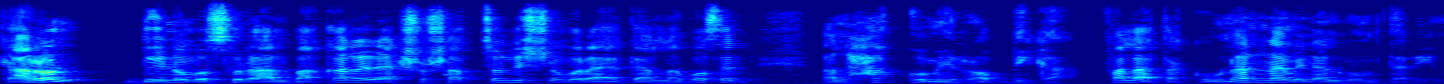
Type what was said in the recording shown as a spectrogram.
কারণ দুই নম্বর সুরা আল বাকারের একশো সাতচল্লিশ নম্বর আয়াতে আল্লাহ বলছেন আল হাক্কুমির রব্বিকা, ফালা তাকুনান্না মিনাল মুমতারিন।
